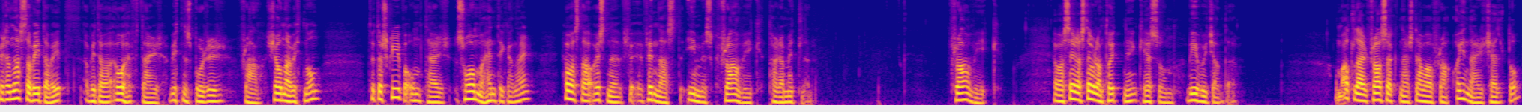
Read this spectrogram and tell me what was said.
Fyrir det næsta vita vit at vit hava óheftar vittnesborger fra sjónarvittnum, tøtt að skriva om tær somu hendingarnar, hevast da òsne finnast imisk fravik tæra middelen. Fravik heva sera stauran tøytning hesson vivíkjandi. Om allar frasøknar stava fra øynar kjelto,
